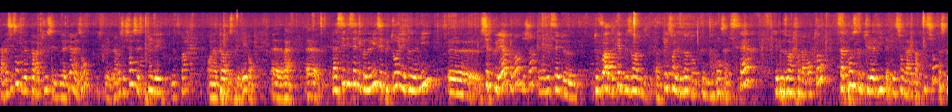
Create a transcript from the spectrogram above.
La récession, ça fait peur à tous, et vous avez bien raison, parce que la récession, c'est se priver, n'est-ce pas? On a peur de se priver, bon, euh, voilà. Euh, la steady state economy, c'est plutôt une économie euh, circulaire, d'abord, déjà, on essaie de, de voir de quels besoins, enfin, quels sont les besoins dont- que nous devons satisfaire, les besoins fondamentaux. Ça pose, comme tu l'as dit, la question de la répartition, parce que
